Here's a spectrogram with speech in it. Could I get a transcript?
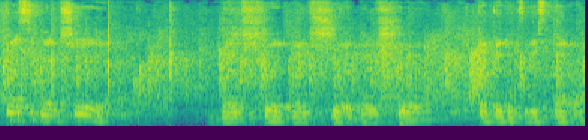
Спасибо большое. Большое, большое, большое. Как этот ресторан.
